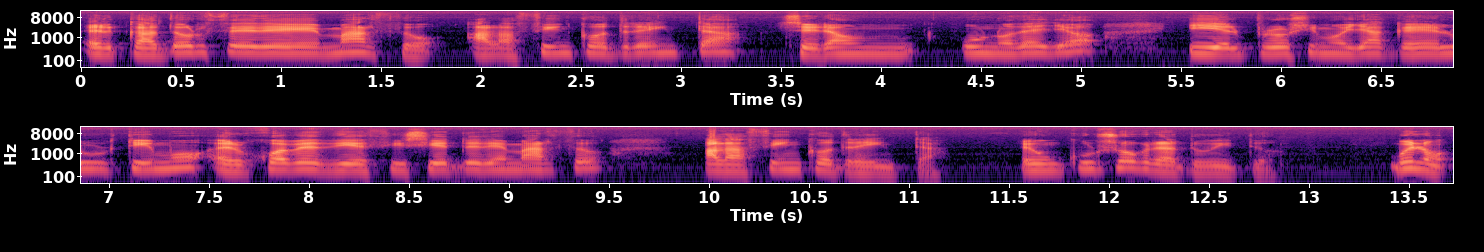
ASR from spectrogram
El 14 de marzo a las 5.30 será un, uno de ellos y el próximo ya que es el último, el jueves 17 de marzo a las 5.30. Es un curso gratuito. Bueno,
